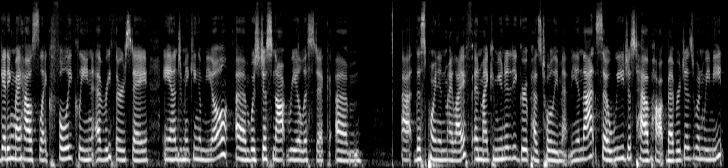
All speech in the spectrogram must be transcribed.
getting my house like fully clean every Thursday and making a meal um, was just not realistic um, at this point in my life. And my community group has totally met me in that. So, we just have hot beverages when we meet,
